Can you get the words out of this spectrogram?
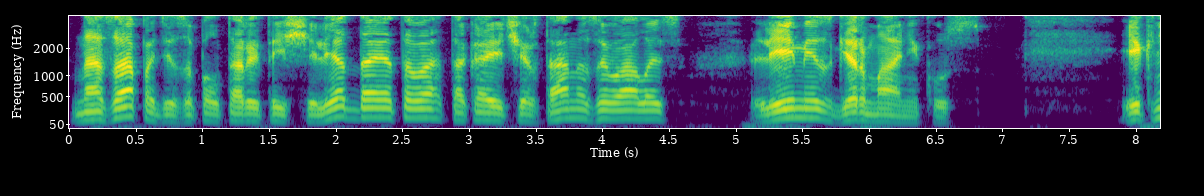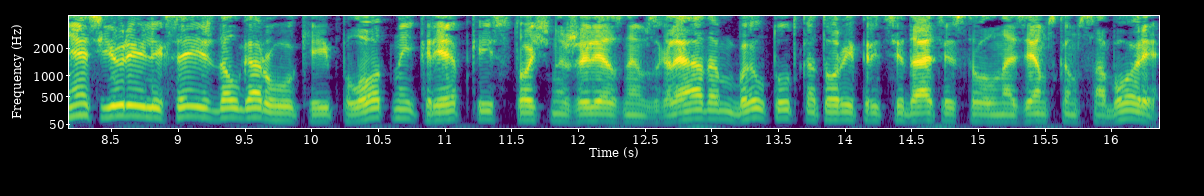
На западе за полторы тысячи лет до этого такая черта называлась Лимис Германикус и князь Юрий Алексеевич Долгорукий, плотный, крепкий, с точно-железным взглядом, был тут, который председательствовал на Земском соборе,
